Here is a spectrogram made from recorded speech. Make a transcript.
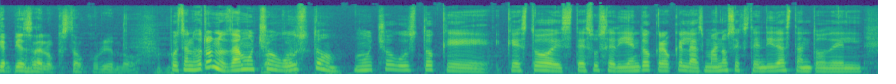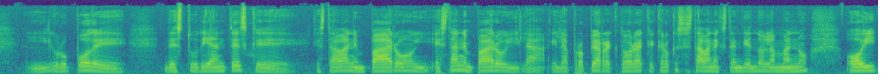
¿Qué piensa de lo que está ocurriendo? Pues a nosotros nos da mucho gusto, mucho gusto que, que esto esté sucediendo. Creo que las manos extendidas tanto del el grupo de, estudiantes que, estaban en paro y están en paro y la, y la propia rectora que creo que se estaban extendiendo la mano, hoy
